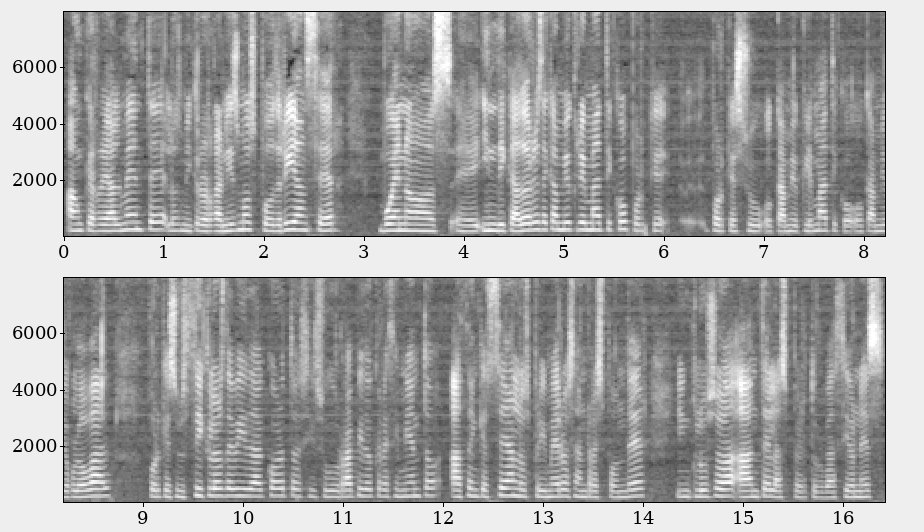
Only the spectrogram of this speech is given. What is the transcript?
aunque realmente los microorganismos podrían ser buenos eh, indicadores de cambio climático porque, porque su cambio climático o cambio global porque sus ciclos de vida cortos y su rápido crecimiento hacen que sean los primeros en responder incluso ante las perturbaciones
